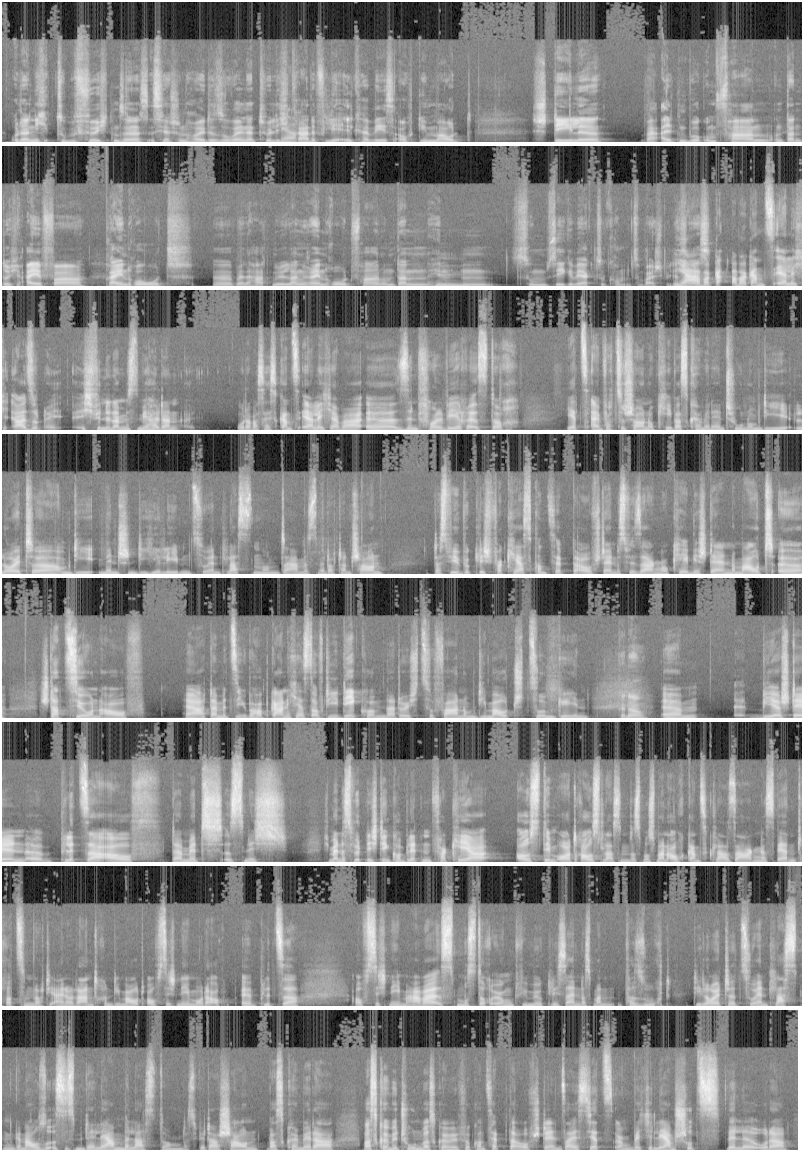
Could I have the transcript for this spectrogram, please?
oder nicht zu befürchten, sondern das ist ja schon heute so, weil natürlich ja. gerade viele LKWs auch die Mautstähle bei Altenburg umfahren und dann durch Eifer, Rhein-Rot, äh, bei der Hartmühle lang Rhein-Rot fahren, um dann hinten mhm zum Sägewerk zu kommen, zum Beispiel. Das ja, heißt, aber, aber ganz ehrlich, also ich finde, da müssen wir halt dann, oder was heißt ganz ehrlich, aber äh, sinnvoll wäre es doch, jetzt einfach zu schauen, okay, was können wir denn tun, um die Leute, um die Menschen, die hier leben, zu entlasten? Und da müssen wir doch dann schauen, dass wir wirklich Verkehrskonzepte aufstellen, dass wir sagen, okay, wir stellen eine Mautstation äh, auf. Ja, damit sie überhaupt gar nicht erst auf die Idee kommen, da durchzufahren, um die Maut zu umgehen. Genau. Ähm, wir stellen äh, Blitzer auf, damit es nicht ich meine, es wird nicht den kompletten Verkehr aus dem Ort rauslassen. Das muss man auch ganz klar sagen. Es werden trotzdem noch die ein oder anderen die Maut auf sich nehmen oder auch äh, Blitzer auf sich nehmen. Aber es muss doch irgendwie möglich sein, dass man versucht, die Leute zu entlasten. Genauso ist es mit der Lärmbelastung, dass wir da schauen, was können wir da, was können wir tun, was können wir für Konzepte aufstellen, sei es jetzt irgendwelche Lärmschutzwelle oder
